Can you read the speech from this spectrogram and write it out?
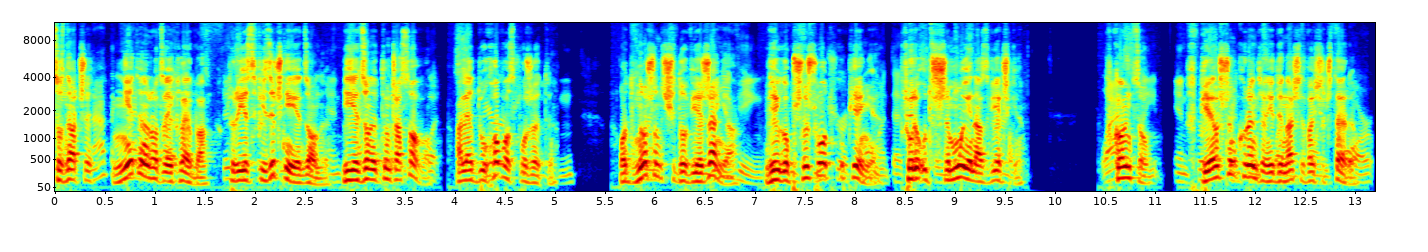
Co znaczy, nie ten rodzaj chleba, który jest fizycznie jedzony i jedzony tymczasowo, ale duchowo spożyty, odnosząc się do wierzenia w Jego przyszłe odkupienie, które utrzymuje nas wiecznie. W końcu, w 1 Koryntian 11:24,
